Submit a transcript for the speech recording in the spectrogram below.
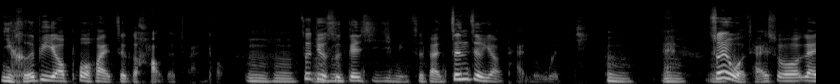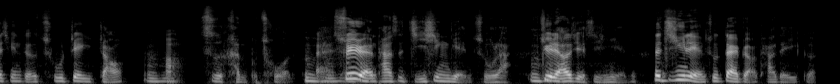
你何必要破坏这个好的传统？嗯哼，这就是跟习近平吃饭真正要谈的问题。嗯。哎，所以我才说赖清德出这一招啊是很不错的。哎，虽然他是即兴演出啦，据了解是即兴演出，那即兴演出代表他的一个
